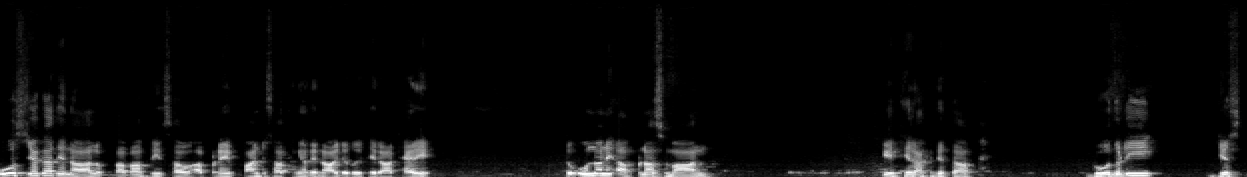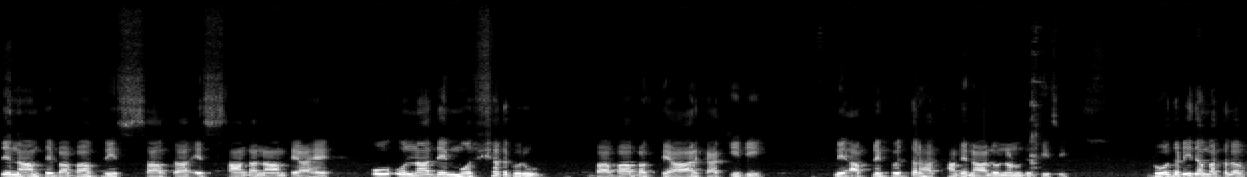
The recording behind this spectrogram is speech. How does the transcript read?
ਉਸ ਜਗ੍ਹਾ ਦੇ ਨਾਲ ਬਾਬਾ ਫਰੀਦ ਸਾਹਿਬ ਆਪਣੇ ਪੰਜ ਸਾਥੀਆਂ ਦੇ ਨਾਲ ਜਦੋਂ ਇੱਥੇ ਰਾਤ ਠਹਿਰੇ, ਤਾਂ ਉਹਨਾਂ ਨੇ ਆਪਣਾ ਸਮਾਨ ਇੱਥੇ ਰੱਖ ਦਿੱਤਾ। ਗੋਦੜੀ, ਜਿਸ ਦੇ ਨਾਮ ਤੇ ਬਾਬਾ ਫਰੀਦ ਸਾਹਿਬ ਦਾ ਇਸ ਸਥਾਨ ਦਾ ਨਾਮ ਪਿਆ ਹੈ, ਉਹ ਉਹਨਾਂ ਦੇ ਮੁਰਸ਼ਦ ਗੁਰੂ ਬਾਬਾ ਬਖਤਿਆਰ ਕਾਕੀ ਜੀ ਨੇ ਆਪਣੇ ਪਵਿੱਤਰ ਹੱਥਾਂ ਦੇ ਨਾਲ ਉਹਨਾਂ ਨੂੰ ਦਿੱਤੀ ਸੀ। ਗੋਦੜੀ ਦਾ ਮਤਲਬ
